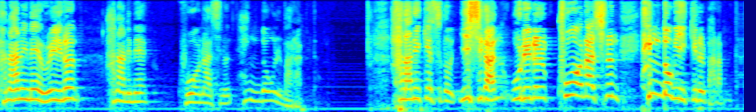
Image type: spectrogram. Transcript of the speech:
하나님의 의는 하나님의 구원하시는 행동을 말합니다. 하나님께서도 이 시간 우리를 구원하시는 행동이 있기를 바랍니다.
